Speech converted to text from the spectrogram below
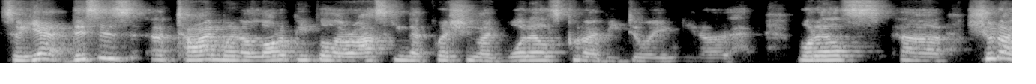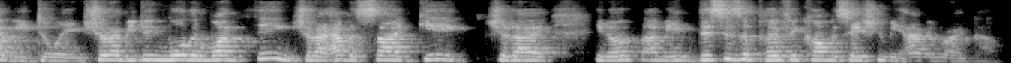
so yeah this is a time when a lot of people are asking that question like what else could i be doing? You know what else uh, should i be doing? Should i be doing more than one thing? Should i have a side gig? Should i you know i mean this is a perfect conversation to be having right now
